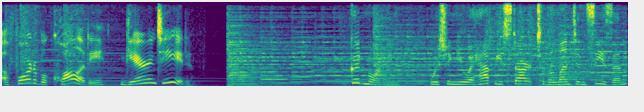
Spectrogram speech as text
affordable quality guaranteed. Good morning. Wishing you a happy start to the Lenten season,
